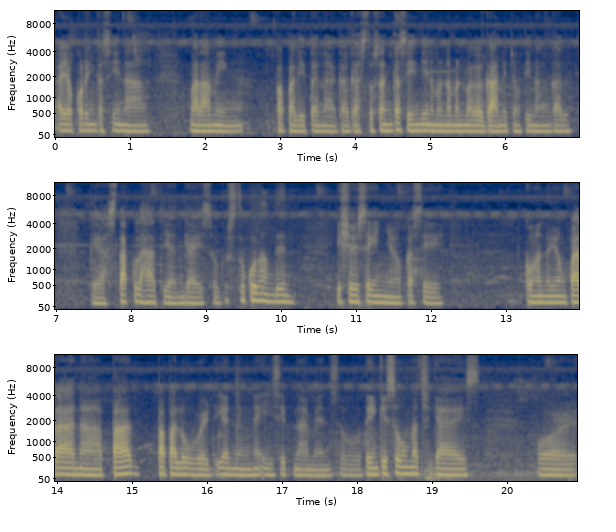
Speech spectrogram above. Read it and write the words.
ayoko rin kasi na maraming papalitan na gagastusan kasi hindi naman naman magagamit yung tinanggal kaya stock lahat yan guys so gusto ko lang din i-share sa inyo kasi kung ano yung para na pag papalowered yan yung naisip namin. So thank you so much guys for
